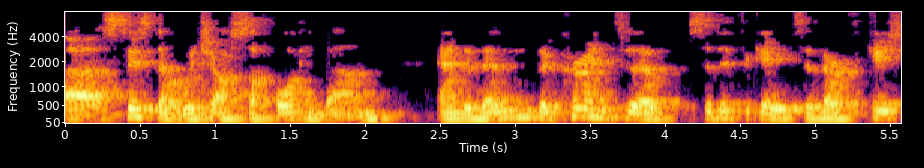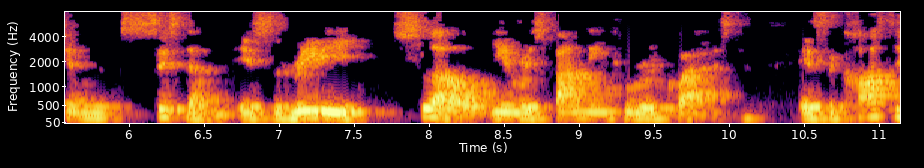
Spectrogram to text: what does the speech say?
uh, system which are supporting them. And then the current certificate verification system is really slow in responding to requests. It's cost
